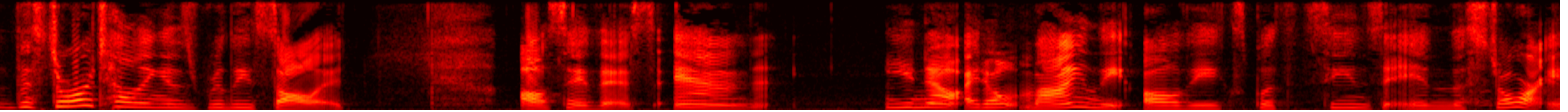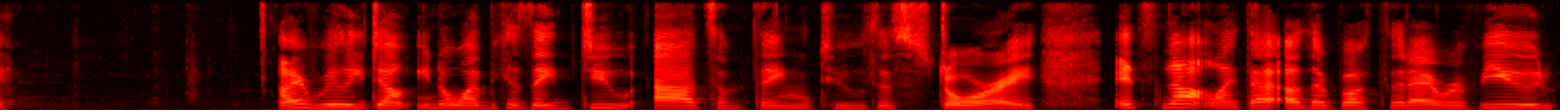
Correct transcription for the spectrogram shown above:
the storytelling is really solid. I'll say this. And you know, I don't mind the all the explicit scenes in the story. I really don't. You know why? Because they do add something to the story. It's not like that other book that I reviewed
